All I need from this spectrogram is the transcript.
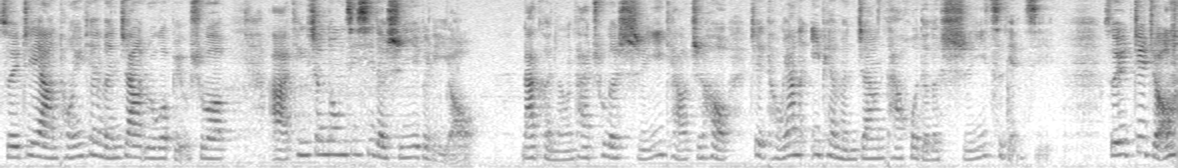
所以这样同一篇文章，如果比如说啊听声东击西的十一个理由。那可能他出了十一条之后，这同样的一篇文章，他获得了十一次点击，所以这种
